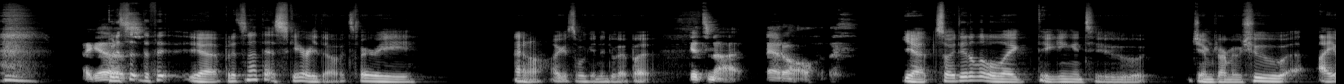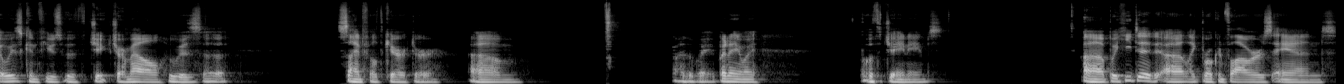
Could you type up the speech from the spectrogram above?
I guess. but it's the th- yeah, but it's not that scary though. It's very I don't know. I guess we'll get into it, but it's not at all. Yeah, so I did a little like digging into Jim Jarmusch, who I always confuse with Jake Jarmel, who is a Seinfeld character. Um, by the way, but anyway, both J names. Uh, but he did uh, like Broken Flowers and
